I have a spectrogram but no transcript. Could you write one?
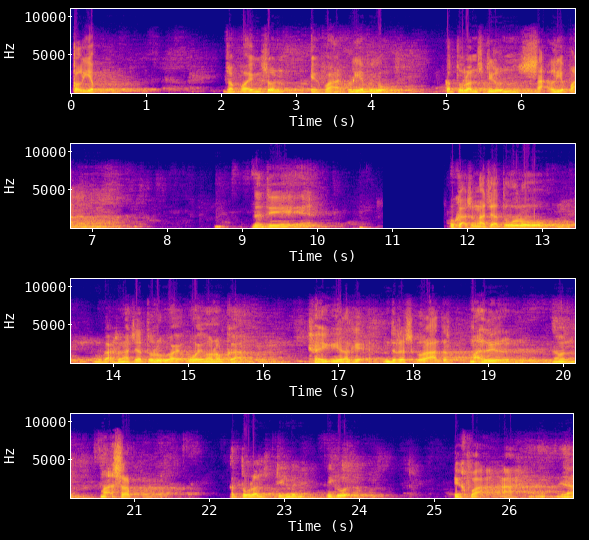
Keliyep sapa ingsun ikhfa keliyep iku ketulan sediluk sak liyepanan jadi gak sengaja turu. Gak sengaja turu kayak kowe ngono gak. Saiki lagi ndres Quran terus mahlir. Ngono. Maksrep keturunan sedih iku ikhfaah ya.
